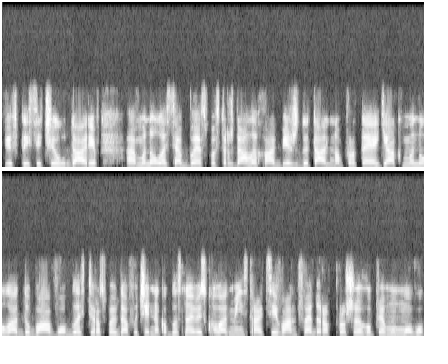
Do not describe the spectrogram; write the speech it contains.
пів тисячі ударів. Е, Минулося без постраждалих. А більш детально про те, як минула доба в області, розповідав очільник обласної військової адміністрації Іван Федоров. Прошу його пряму мову.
